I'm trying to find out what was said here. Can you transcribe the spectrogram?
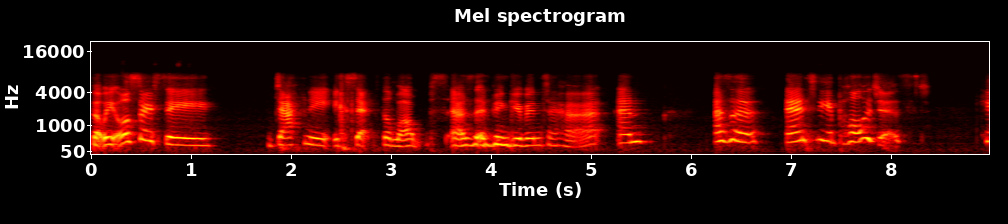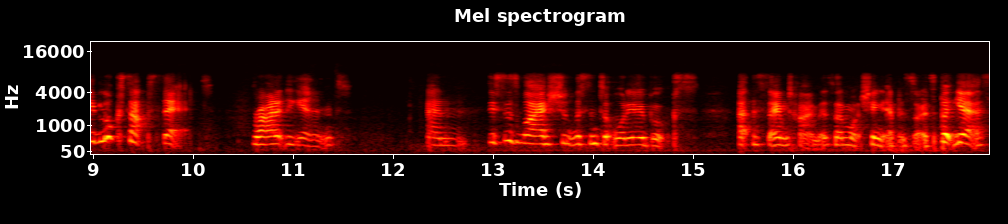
But we also see Daphne accept the lumps as they've been given to her. And as a Anthony apologist, he looks upset right at the end. And this is why I shouldn't listen to audiobooks at the same time as I'm watching episodes. But yes.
